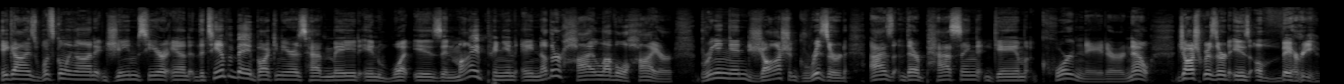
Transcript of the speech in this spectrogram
Hey guys, what's going on? James here, and the Tampa Bay Buccaneers have made in what is, in my opinion, another high level hire, bringing in Josh Grizzard as their passing game coordinator. Now, Josh Grizzard is a very,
